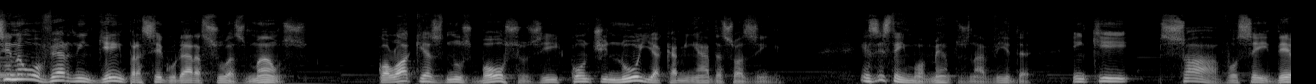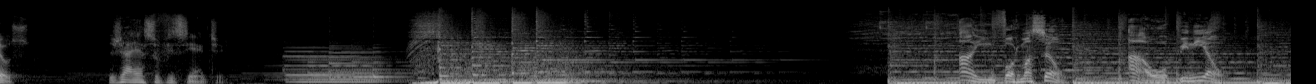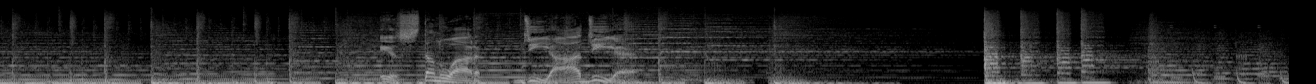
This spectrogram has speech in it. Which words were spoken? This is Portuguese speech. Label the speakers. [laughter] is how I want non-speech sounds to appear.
Speaker 1: Se não houver ninguém para segurar as suas mãos, coloque-as nos bolsos e continue a caminhada sozinho. Existem momentos na vida em que só você e Deus já é suficiente.
Speaker 2: A informação, a opinião. Está no ar, dia a dia.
